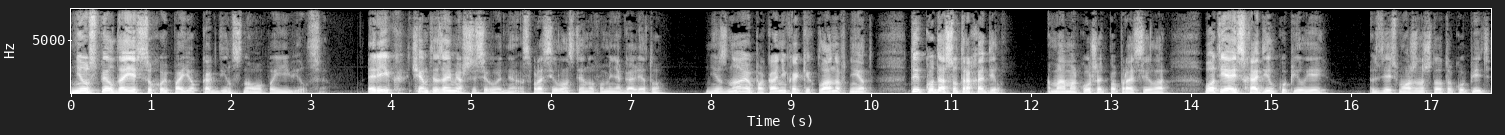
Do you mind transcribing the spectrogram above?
не успел доесть сухой паек, как Дин снова появился. «Рик, чем ты займешься сегодня?» — спросил он, стянув у меня галету. «Не знаю, пока никаких планов нет. Ты куда с утра ходил?» «Мама кушать попросила. Вот я и сходил, купил ей». «Здесь можно что-то купить?»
